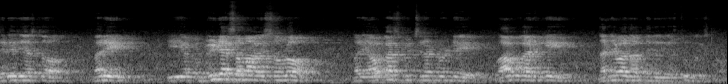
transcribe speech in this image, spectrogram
తెలియజేస్తూ. మరి ఈ యొక్క మీడియా సమావేశంలో మరి అవకాశం ఇచ్చినటువంటి బాబు గారికి ధన్యవాదాలు తెలియజేస్తూ ముగిస్తున్నాం.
